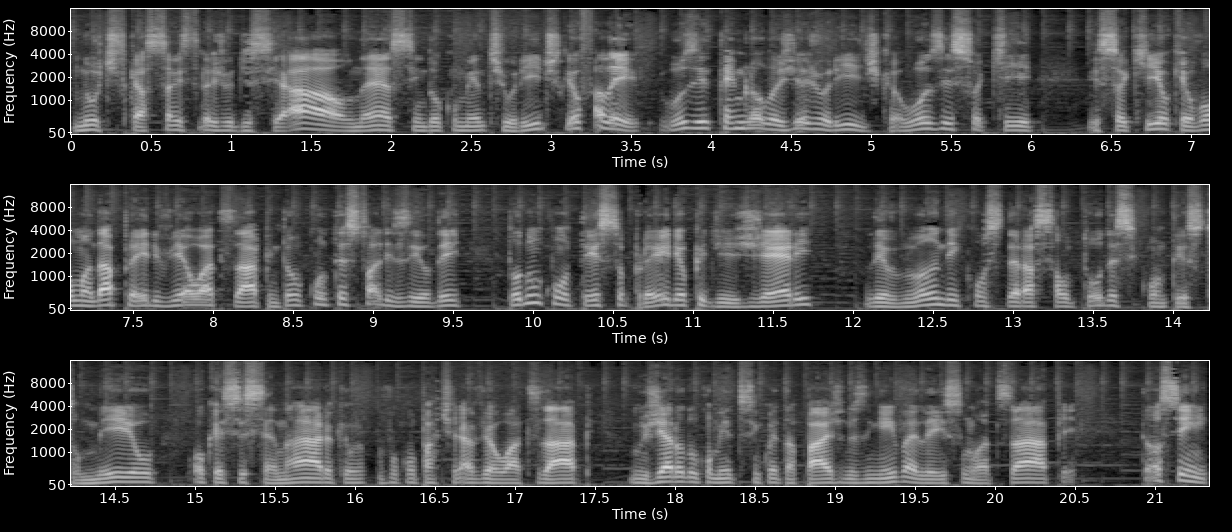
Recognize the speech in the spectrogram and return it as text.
notificação extrajudicial, né, assim, documento jurídico, eu falei, use terminologia jurídica, use isso aqui, isso aqui, o que eu vou mandar para ele via WhatsApp. Então eu contextualizei, eu dei todo um contexto para ele, eu pedi, gere levando em consideração todo esse contexto meu, qual que é esse cenário que eu vou compartilhar via WhatsApp. Não gera um documento de 50 páginas, ninguém vai ler isso no WhatsApp. Então, assim,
